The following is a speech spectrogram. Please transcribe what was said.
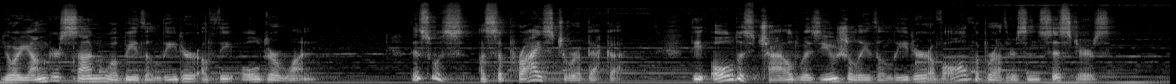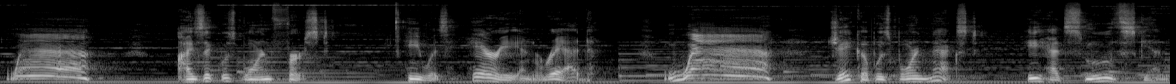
Your younger son will be the leader of the older one. This was a surprise to Rebecca. The oldest child was usually the leader of all the brothers and sisters. Wah! Isaac was born first. He was hairy and red. Wah! Jacob was born next. He had smooth skin.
